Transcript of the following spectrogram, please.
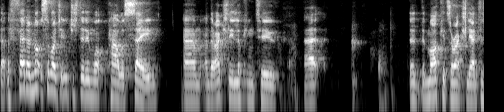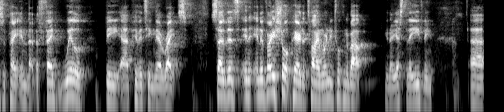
that the Fed are not so much interested in what Powell was saying, um, and they're actually looking to uh, the, the markets are actually anticipating that the Fed will be uh, pivoting their rates. So there's in, in a very short period of time, we're only talking about you know yesterday evening. Uh,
